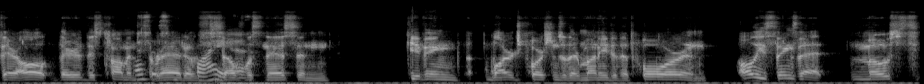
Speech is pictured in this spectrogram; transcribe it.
they're all they're this common is it so thread of selflessness and giving large portions of their money to the poor and all these things that most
